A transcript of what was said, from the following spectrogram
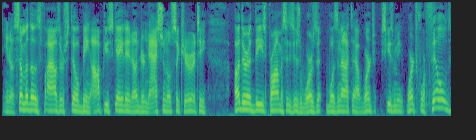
You know, some of those files are still being obfuscated under national security. Other of these promises just wasn't was not uh, weren't excuse me weren't fulfilled.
